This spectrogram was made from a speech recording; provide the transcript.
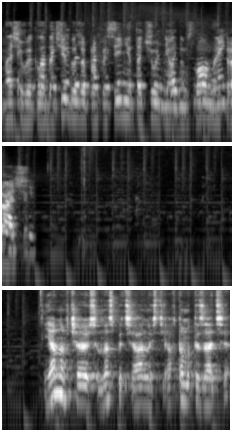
Наші викладачі дуже професійні та чудні, одним словом, найкращі. Я навчаюся на спеціальності автоматизація,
